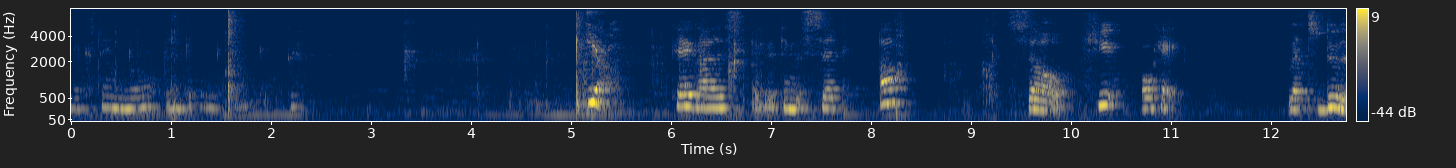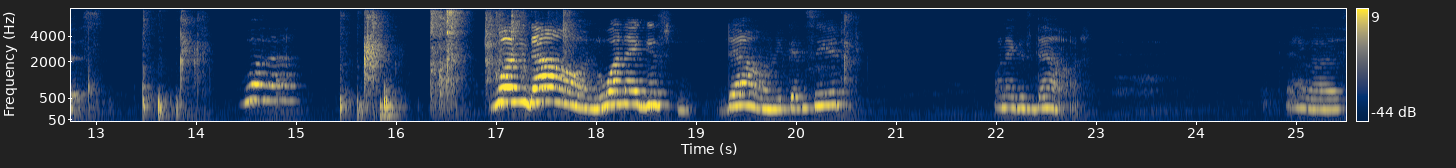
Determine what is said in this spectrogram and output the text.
Next time, no ink, ink, ink, okay. Yeah. Okay guys, everything is set up. So she okay. Let's do this. What? One down. One egg is down. You can see it. One egg is down. Okay guys.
